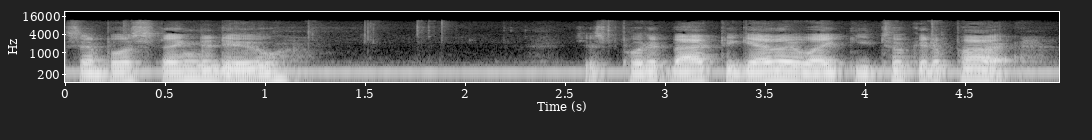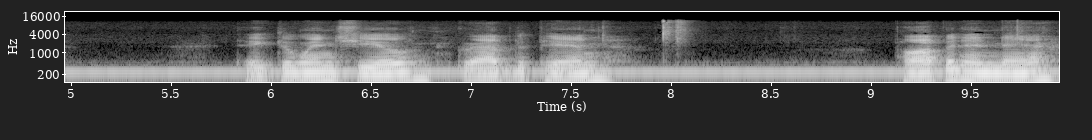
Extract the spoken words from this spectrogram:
simplest thing to do, just put it back together like you took it apart. Take the windshield, grab the pin, pop it in there.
